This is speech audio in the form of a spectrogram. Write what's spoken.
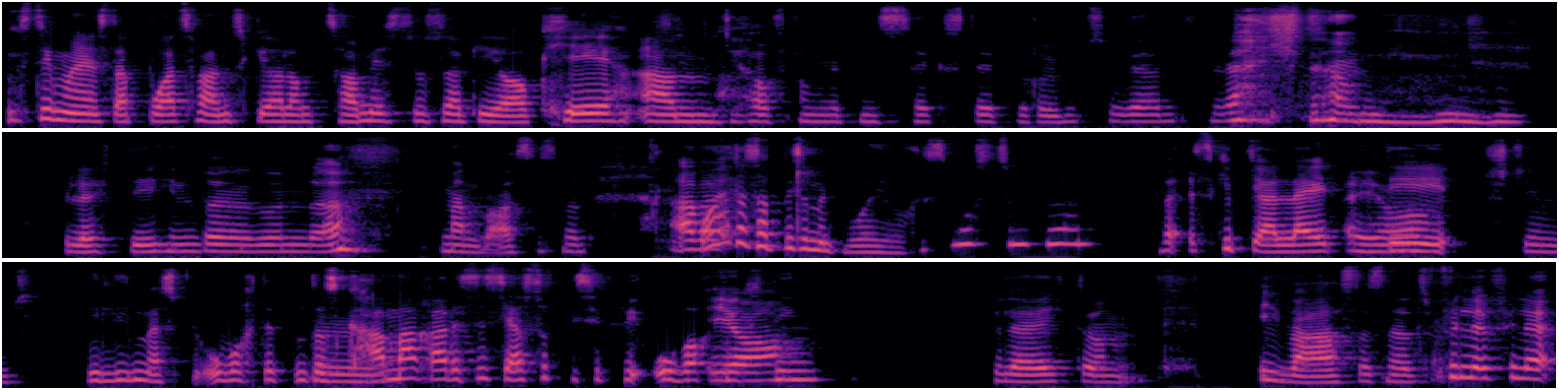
dass man jetzt ein paar 20 Jahre lang zusammen ist, so sage ich, ja, okay, ähm, Die Hoffnung mit dem Sex, der berühmt zu werden, vielleicht. ähm, vielleicht die Hintergründe. Man weiß es nicht. aber Aber hat das ein bisschen mit Voyeurismus zu tun? Weil es gibt ja Leute, ja, die, stimmt. die lieben es beobachtet und das Mhm. Kamera, das ist ja so ein bisschen Beobachtungsding. Vielleicht dann. Ich weiß es nicht. Vielleicht, vielleicht.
